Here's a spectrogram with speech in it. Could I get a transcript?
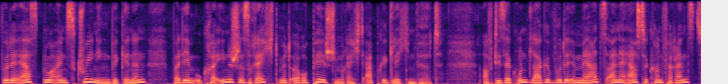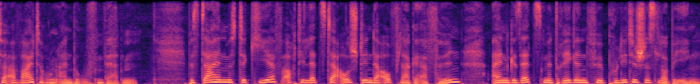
würde erst nur ein Screening beginnen, bei dem ukrainisches Recht mit europäischem Recht abgeglichen wird. Auf dieser Grundlage würde im März eine erste Konferenz zur Erweiterung einberufen werden. Bis dahin müsste Kiew auch die letzte ausstehende Auflage erfüllen, ein Gesetz mit Regeln für politisches Lobbying.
